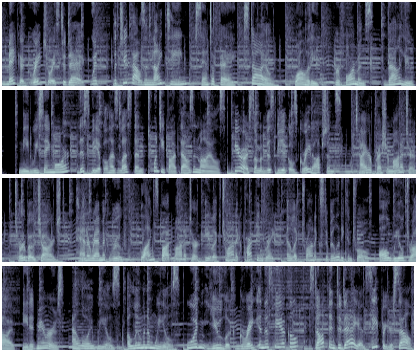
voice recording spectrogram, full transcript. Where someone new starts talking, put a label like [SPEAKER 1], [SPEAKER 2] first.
[SPEAKER 1] Make a great choice today with the 2019 Santa Fe. Style, quality, performance, value. Need we say more? This vehicle has less than 25,000 miles. Here are some of this vehicle's great options. Tire pressure monitor, turbocharged, panoramic roof, blind spot monitor, electronic parking brake, electronic stability control, all-wheel drive, heated mirrors, alloy wheels, aluminum wheels. Wouldn't you look great in this vehicle? Stop in today and see for yourself.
